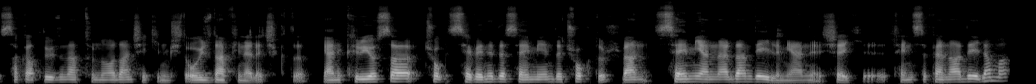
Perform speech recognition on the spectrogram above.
sakatlığı yüzünden turnuvadan çekilmişti. O yüzden finale çıktı. Yani Kyrgios'a çok seveni de sevmeyeni de çoktur. Ben sevmeyenlerden değilim yani şey e, tenisi fena değil ama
